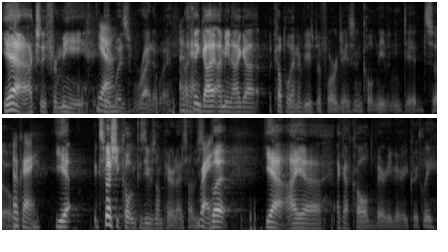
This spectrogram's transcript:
Yeah, actually, for me, Yeah. it was right away. I think I, I mean, I got a couple interviews before Jason and Colton even did. So Okay. yeah, especially Colton because he was on Paradise, obviously. Right. But yeah, I uh, I got called very very quickly.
